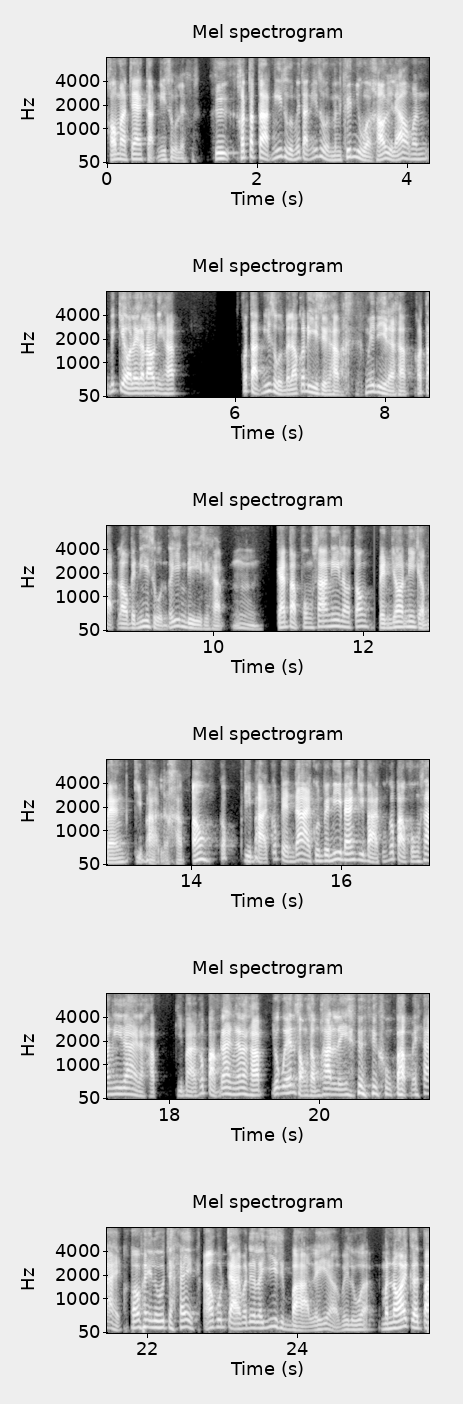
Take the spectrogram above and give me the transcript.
เขามาแจ้งตัดหนี้ศูนย์เลย คือเขาตัดตัดหนี้ศูนย์ไม่ตัดหนี้ศูนย์มันขึ้นอยู่กับเขาอยู่แล้ว มันไม่เกี่ยวอะไรกับเรานี่ครับ ก็ตัดหนี้ศูนย์ไปแล้วก็ดีสิครับ ไม่ดีเหรอครับเขาตัดเราเป็นหนี้ศูนย์ก็ยิ่งดีสิครับ อืมการปรับโครงสร้างหนี้เราต้องเป็นยอดหนี้กับแบงก์กี่บาทเหรอครับ เอ้าก็กี่บาทก็เป็นได้ คุณเป็นหนี้แบงก์กี่บาทคุณก็ปรับโครงสร้างหนี้ได้นะครับ กี่บาทก็ปรับได้งั้นนะครับ ยกเว้นสองสามพันอะไรเงี้ยคงปรับไม่ได้ เพราะไม่รู้จะให้เอาคุณจ่ายมาเดือนละยี่สิบาทอะไรเงี้ยไม่รู้อะมันน้อยเกินไป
